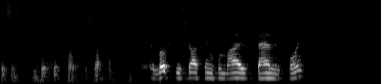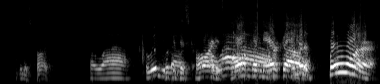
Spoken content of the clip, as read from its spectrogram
This is this card is disgusting. It looks disgusting from my vantage point. Look at this card. Oh wow, who is it? Look at this card. Oh, It's wow. Paul Konerko. Number four.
